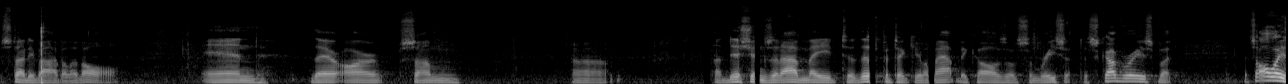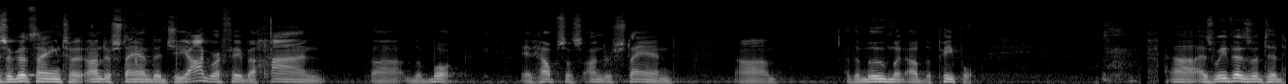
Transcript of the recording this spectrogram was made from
study Bible at all. And there are some uh, additions that I've made to this particular map because of some recent discoveries, but it's always a good thing to understand the geography behind uh, the book. It helps us understand um, the movement of the people. Uh, as we visited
